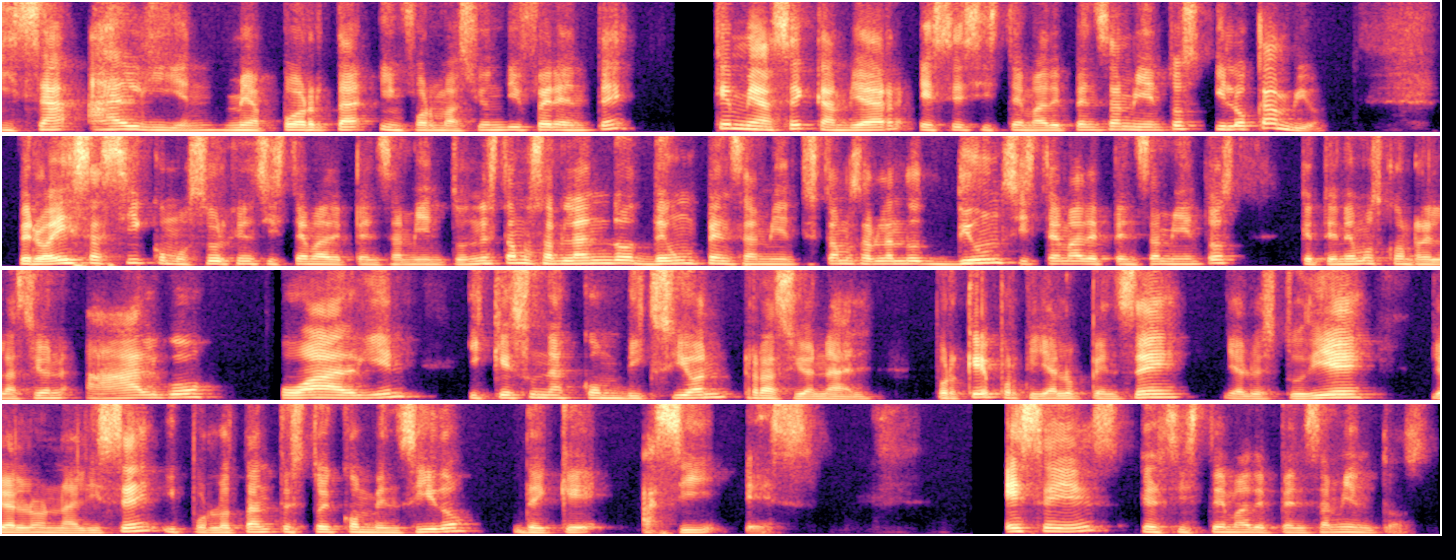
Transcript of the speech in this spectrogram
quizá alguien me aporta información diferente que me hace cambiar ese sistema de pensamientos y lo cambio. Pero es así como surge un sistema de pensamientos. No estamos hablando de un pensamiento, estamos hablando de un sistema de pensamientos que tenemos con relación a algo o a alguien y que es una convicción racional. ¿Por qué? Porque ya lo pensé, ya lo estudié, ya lo analicé y por lo tanto estoy convencido de que así es. Ese es el sistema de pensamientos.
